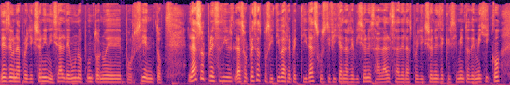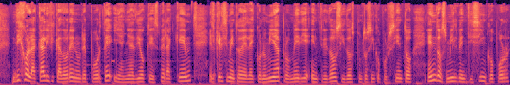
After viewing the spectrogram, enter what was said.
desde una proyección inicial de 1.9%. Las sorpresas, las sorpresas positivas repetidas justifican las revisiones al alza de las proyecciones de crecimiento de México, dijo la calificadora en un reporte y añadió que espera que el crecimiento de la economía promedie entre 2 y 2.5% en 2025 por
